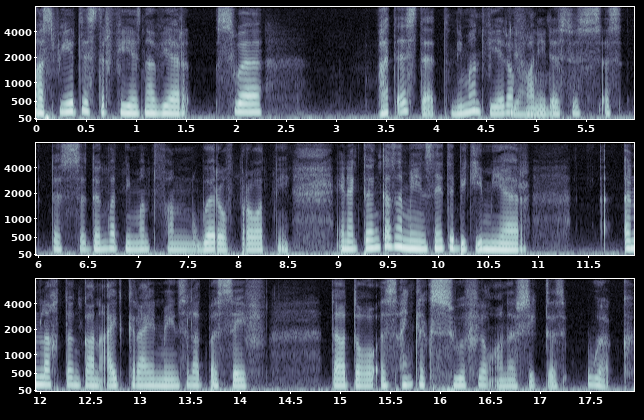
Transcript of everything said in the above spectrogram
Maar spierdistrofie is nou weer so wat is dit? Niemand weet daarvan Ja. nie. Dis soos is dis 'n ding wat niemand van hoor of praat nie. En ek dink as 'n mens net 'n bietjie meer inligting kan uitkry en mense laat besef dat daar is eintlik soveel ander siektes ook.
